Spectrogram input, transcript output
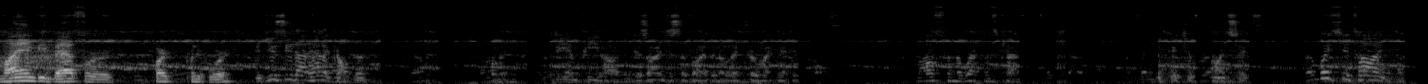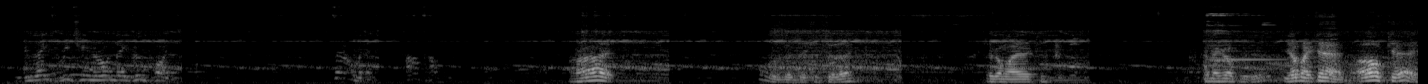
My aim be bad for part 24. Did you see that helicopter? It'll DMP hub, designed to survive an electromagnetic pulse. Blast from the weapons cap. Take care of it. I'm getting a picture for MI6. Don't waste your time. You'll be late reaching the rendezvous point. Film it. I'll come. Alright. A little bit busy today. Check out my action. Can I go through this? Yep, I can. Okay.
